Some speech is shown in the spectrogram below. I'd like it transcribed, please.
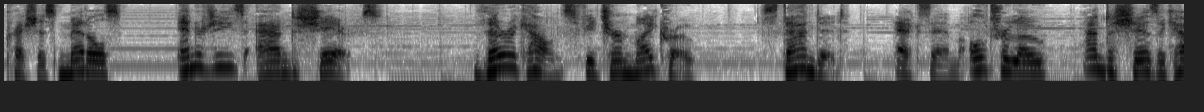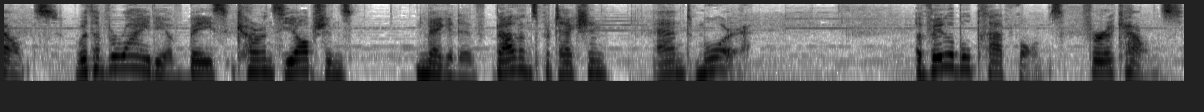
precious metals, energies, and shares. Their accounts feature micro, standard, XM ultra low, and shares accounts with a variety of base currency options, negative balance protection, and more. Available platforms for accounts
